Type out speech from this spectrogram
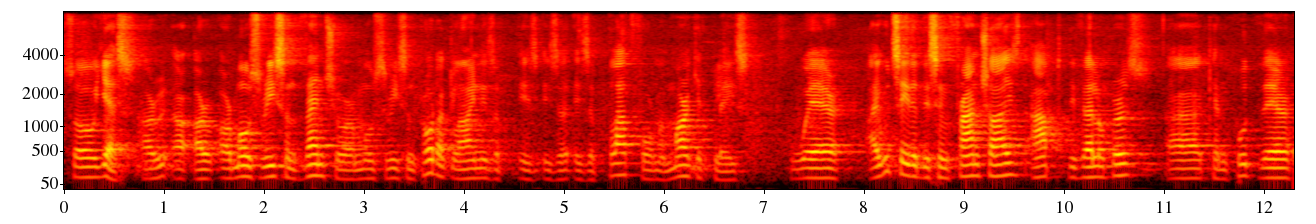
So yes, our, our, our, most recent venture, our most recent product line is a, is, is, a, is a platform, a marketplace, where I would say that disenfranchised app developers uh, can put their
